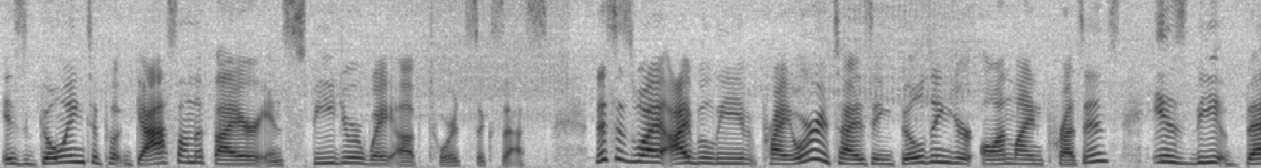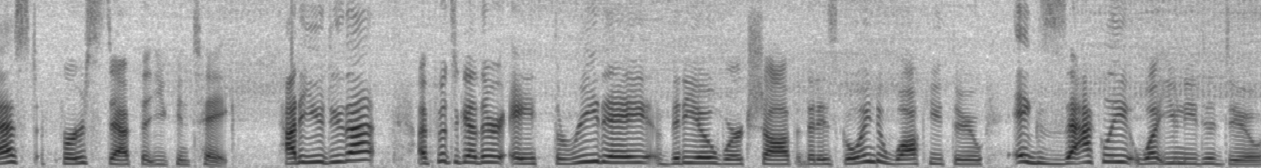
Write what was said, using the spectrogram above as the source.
is going to put gas on the fire and speed your way up towards success. This is why I believe prioritizing building your online presence is the best first step that you can take. How do you do that? I've put together a three day video workshop that is going to walk you through exactly what you need to do,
